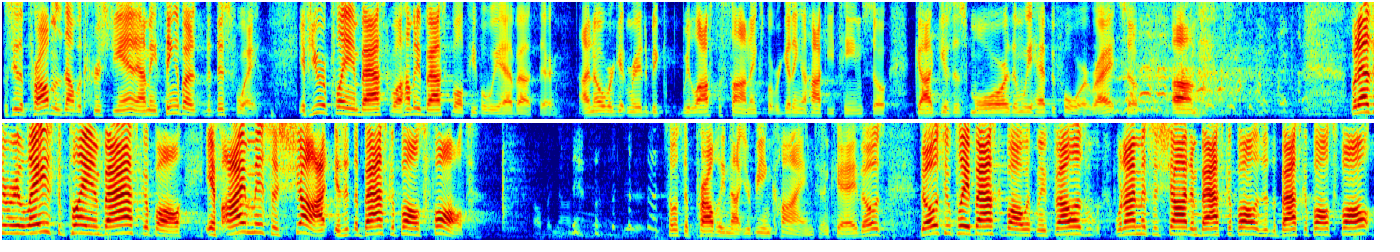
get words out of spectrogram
But see, the problem is not with Christianity. I mean, think about it this way. If you were playing basketball, how many basketball people we have out there? I know we're getting ready to be, we lost the Sonics, but we're getting a hockey team, so God gives us more than we had before, right? So, um, but as it relates to playing basketball, if I miss a shot, is it the basketball's fault? Someone said, probably not. You're being kind, okay? Those, those who play basketball with me, fellas, when I miss a shot in basketball, is it the basketball's fault?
